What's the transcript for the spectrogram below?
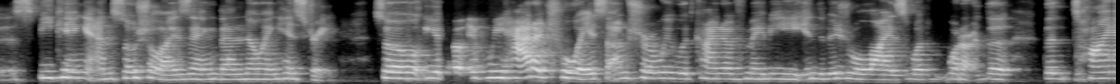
uh, speaking and socializing than knowing history so, you know, if we had a choice, I'm sure we would kind of maybe individualize what what are the the time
